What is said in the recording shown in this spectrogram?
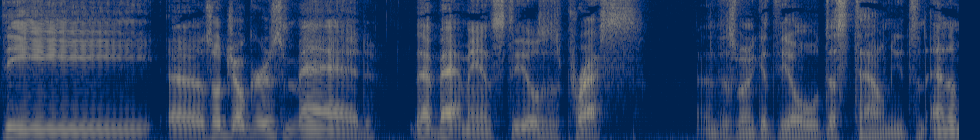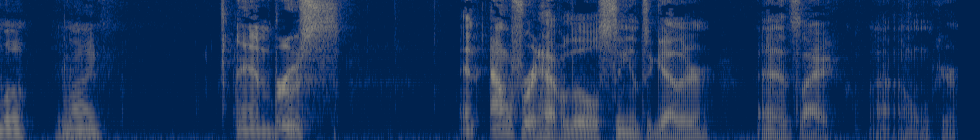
The uh, so Joker's mad that Batman steals his press, and just want to get the old "This town needs an enema" line. And Bruce and Alfred have a little scene together, and it's like I don't care,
